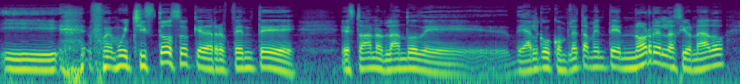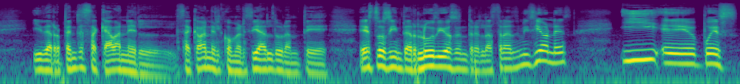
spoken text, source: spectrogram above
y fue muy chistoso que de repente estaban hablando de, de, algo completamente no relacionado y de repente sacaban el, sacaban el comercial durante estos interludios entre las transmisiones y eh, pues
